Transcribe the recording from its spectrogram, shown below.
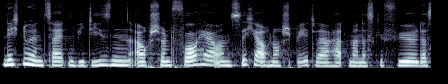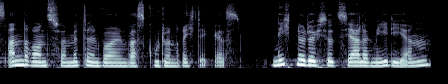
Nicht nur in Zeiten wie diesen, auch schon vorher und sicher auch noch später hat man das Gefühl, dass andere uns vermitteln wollen, was gut und richtig ist. Nicht nur durch soziale Medien,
